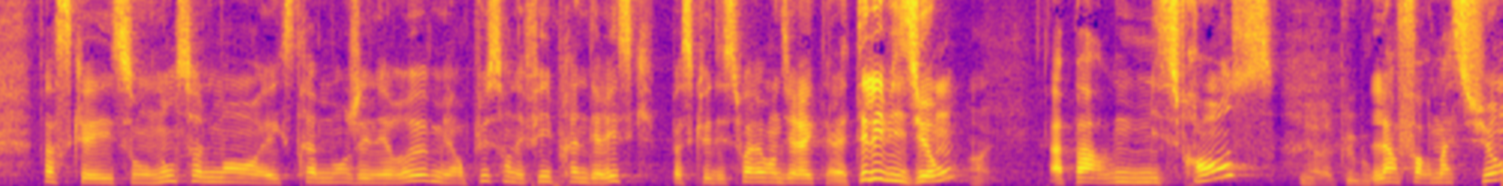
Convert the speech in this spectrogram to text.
Parce qu'ils sont non seulement extrêmement généreux, mais en plus, en effet, ils prennent des risques. Parce que des soirées en direct à la télévision, à part Miss France, l'information,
